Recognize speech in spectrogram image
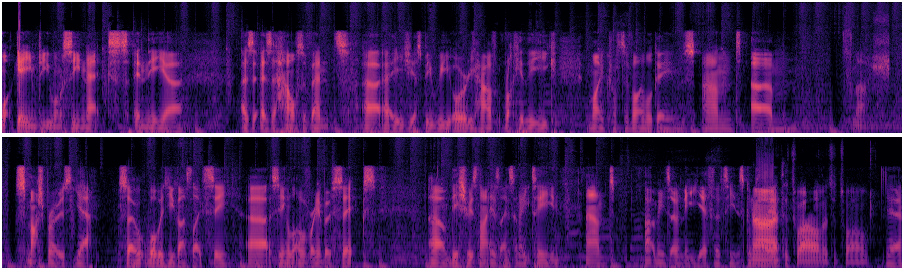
what game do you want to see next in the uh, as a- as a house event uh, at AGSB. We already have Rocket League, Minecraft survival games, and um, Smash. Smash Bros. Yeah. So, what would you guys like to see? Uh, seeing a lot of Rainbow Six. Um, the issue is that is that it's an 18, and that means only year 13s could play Nah, it. it's a 12, it's a 12. Yeah.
